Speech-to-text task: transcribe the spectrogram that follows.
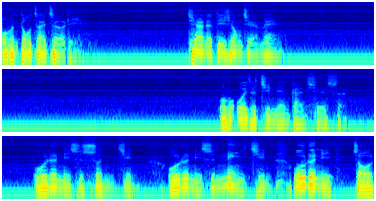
我们都在这里。亲爱的弟兄姐妹。我们为着今年感谢神，无论你是顺境，无论你是逆境，无论你走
